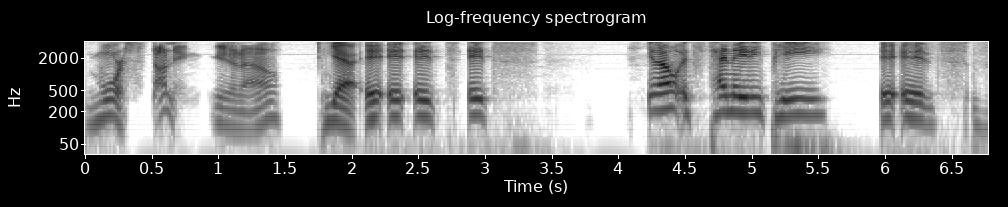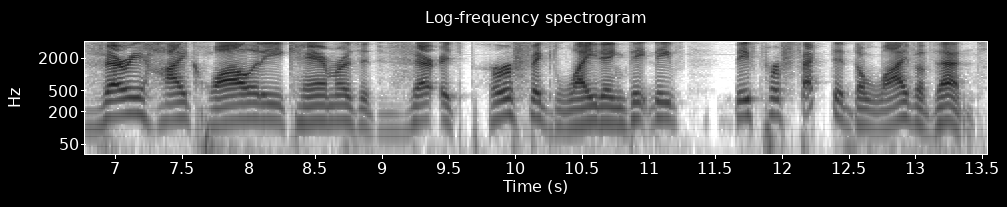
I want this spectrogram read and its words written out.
more stunning. You know, Yeah, it, it it's it's you know it's 1080p. It, it's very high quality cameras. It's very it's perfect lighting. They, they've they've perfected the live event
